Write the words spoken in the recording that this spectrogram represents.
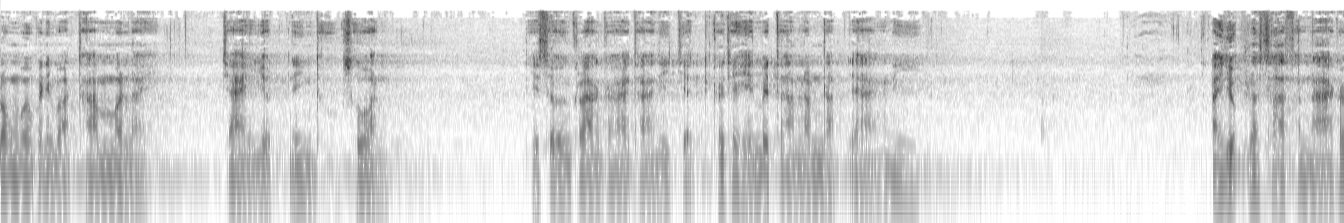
ลงมือปฏิบัติธรรมเมื่อไหร่ ใจหยุดนิ่งทุกส่วน ที่ศูนย์กลางกายฐานที่เจ็ดก็จะเห็นไปตามลำดับอย่างนี้ อายุพระศาสนาก็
